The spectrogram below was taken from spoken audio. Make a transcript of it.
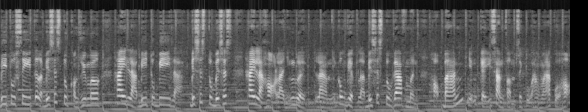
B2C tức là business to consumer, hay là B2B là business to business, hay là họ là những người làm những công việc là business to government, họ bán những cái sản phẩm dịch vụ hàng hóa của họ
